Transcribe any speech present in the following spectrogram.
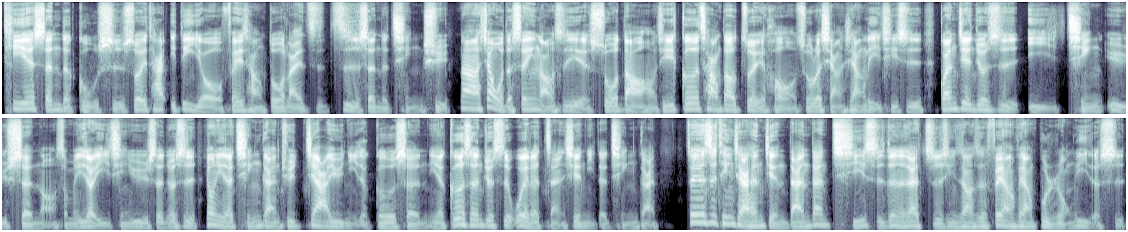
贴身的故事，所以它一定有非常多来自自身的情绪。那像我的声音老师也说到哈，其实歌唱到最后，除了想象力，其实关键就是以情喻声哦。什么叫以情喻声？就是用你的情感去驾驭你的歌声，你的歌声就是为了展现你的情感。这件事听起来很简单，但其实真的在执行上是非常非常不容易的事。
